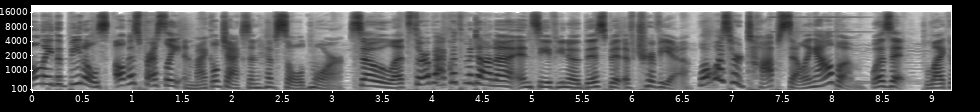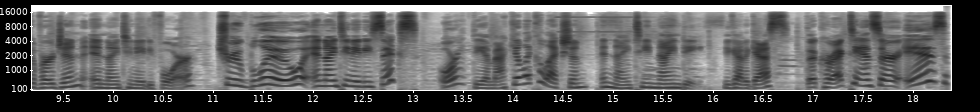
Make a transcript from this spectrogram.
Only the Beatles, Elvis Presley, and Michael Jackson have sold more. So let's throw back with Madonna and see if you know this bit of trivia. What was her top selling album? Was it Like a Virgin in 1984, True Blue in 1986, or The Immaculate Collection in 1990? You got to guess? The correct answer is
